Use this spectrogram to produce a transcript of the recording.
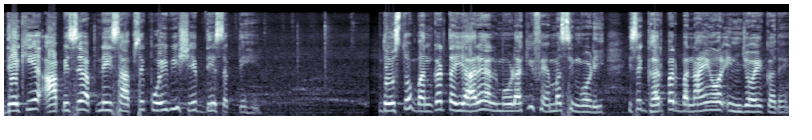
देखिए, आप इसे अपने हिसाब से कोई भी शेप दे सकते हैं। दोस्तों, बनकर तैयार है अल्मोड़ा की फ़ेमस सिंगोड़ी। इसे घर पर बनाएँ और इन्जॉय करें।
